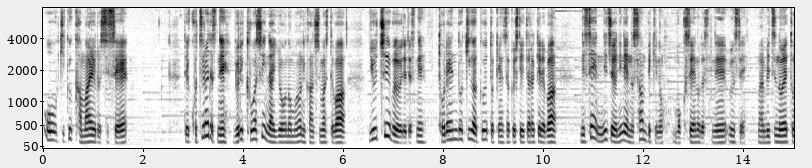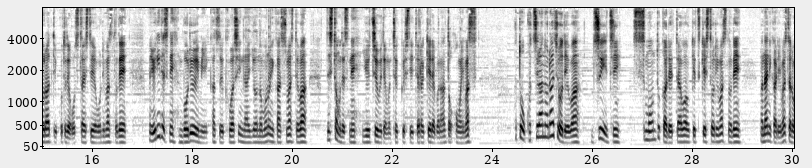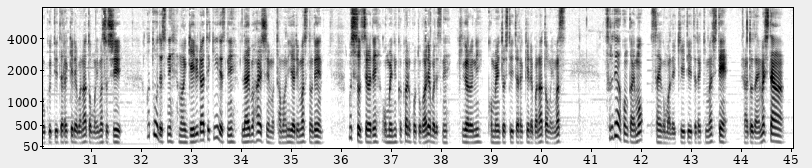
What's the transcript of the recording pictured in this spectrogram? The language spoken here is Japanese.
大きく構える姿勢。でこちらですねより詳しい内容のものに関しましては YouTube でですねトレンド企画と検索していただければ2022年の3匹の木星のですね運勢、まあ、水の絵虎ということでお伝えしておりますのでよりですねボリューミーかつ詳しい内容のものに関しましてはぜひともですね YouTube でもチェックしていただければなと思います。あと、こちらのラジオでは随時質問とかレターは受付しておりますので、まあ、何かありましたら送っていただければなと思いますし、あとですね、まあ、ゲリラ的にですね、ライブ配信もたまにやりますので、もしそちらでお目にかかることがあればですね、気軽にコメントしていただければなと思います。それでは今回も最後まで聴いていただきましてありがとうございました。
